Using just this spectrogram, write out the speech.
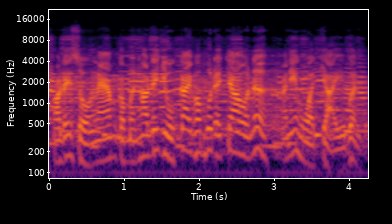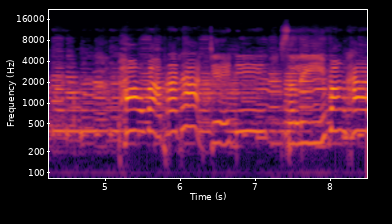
เขาได้ส่งน้ำก็เหมือนเขาได้อยู่ใกล้พระพุทธเจ้าเนอะอันนี้หัวใจเพื่อน เพราะว่าพระธาตุเจดีย์ สลีวังทา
